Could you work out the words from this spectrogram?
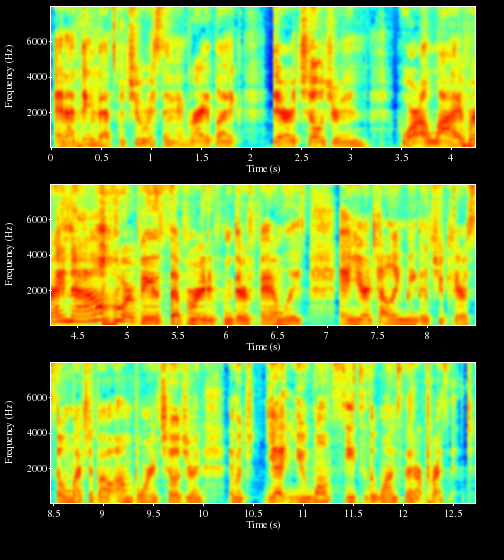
And I think mm-hmm. that's what you were saying, right? Like there are children who are alive right now who are being separated from their families. And you're telling me that you care so much about unborn children, but yet you won't see to the ones that are present.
